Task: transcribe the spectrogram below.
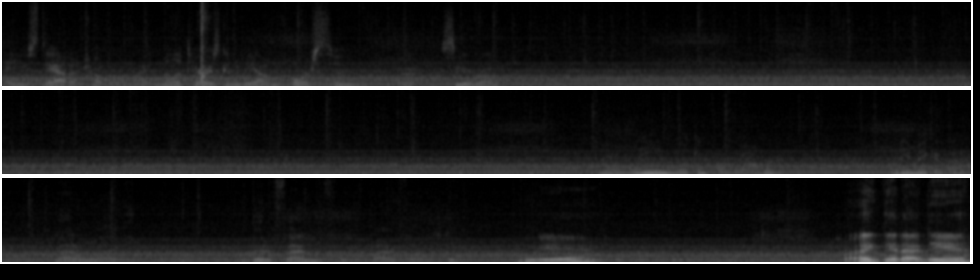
Hey, you stay out of trouble, all right? Military's gonna be out in force soon. Yeah, see you around. Marlene looking for Robert? What do you make of that? I don't like it. We better find him before the fireflies do. Yeah. Probably a good idea.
